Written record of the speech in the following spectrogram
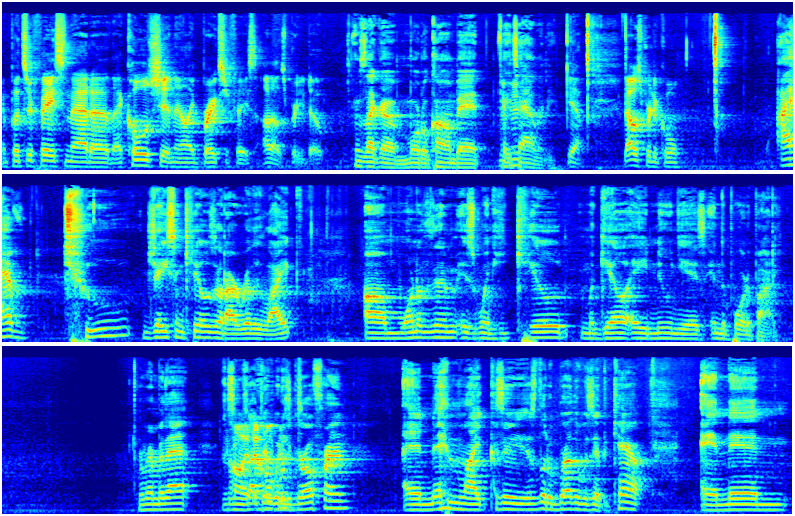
and puts her face in that uh that cold shit and then like breaks her face. Oh, that was pretty dope. It was like a Mortal Kombat fatality. Yeah, that was pretty cool. I have two Jason kills that I really like. Um, one of them is when he killed Miguel A. Nunez in the porta potty. Remember that? he was out there with his girlfriend, and then like because his little brother was at the camp, and then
